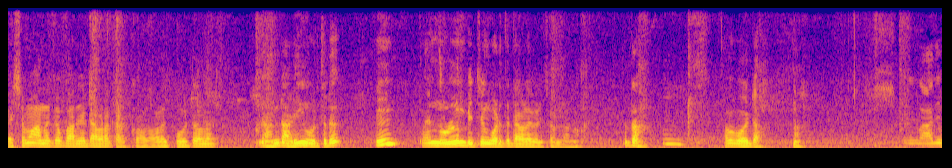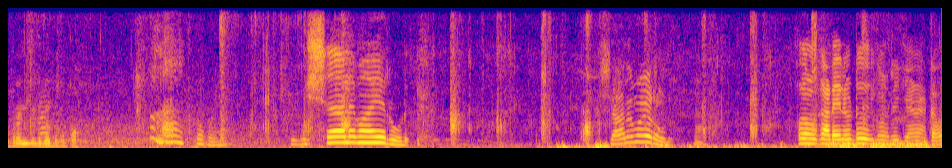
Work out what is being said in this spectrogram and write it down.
വിഷമാന്നൊക്കെ പറഞ്ഞിട്ട് അവിടെ കിടക്കുമോ അവളെ പോയിട്ട് അവളെ രണ്ട് അടിയും കൊടുത്തിട്ട് അതിന് നുള്ളും പിച്ചും കൊടുത്തിട്ട് അവളെ വിളിച്ചോണ്ടാണ് കേട്ടോ? അപ്പോൾ പോയിട്ടോ. ആ. നിങ്ങൾ ആദ്യം ഫ്രണ്ട് എടുത്തിട്ട് പോക്കോ. വിശാലമായ റോഡ്. വിശാലമായ റോഡ്? അപ്പോൾ നമ്മൾ കടയിലോട്ട് പോയിക്കൊണ്ടിരിക്കുകയാണ് കേട്ടോ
